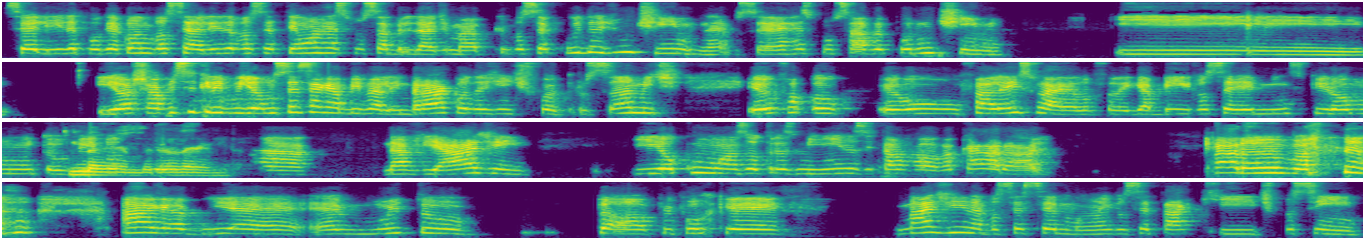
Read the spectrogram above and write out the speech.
ser líder, porque quando você é líder, você tem uma responsabilidade maior, porque você cuida de um time, né? Você é responsável por um time. E, e eu achava isso incrível. E eu não sei se a Gabi vai lembrar, quando a gente foi para o Summit, eu, eu, eu falei isso a ela. Eu falei, Gabi, você me inspirou muito. Eu vi lembra, você lembra. Na, na viagem, e eu com as outras meninas e tal, falava, caralho, caramba, a Gabi é, é muito top, porque imagina você ser mãe, você tá aqui, tipo assim,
